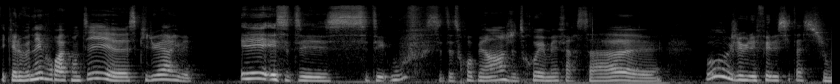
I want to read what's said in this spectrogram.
et qu'elle venait vous raconter euh, ce qui lui est arrivé? Et, et c'était, c'était ouf, c'était trop bien, j'ai trop aimé faire ça. Oh, j'ai eu les félicitations.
